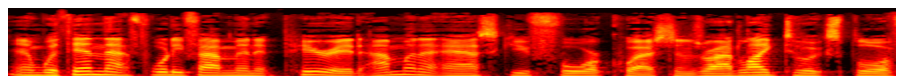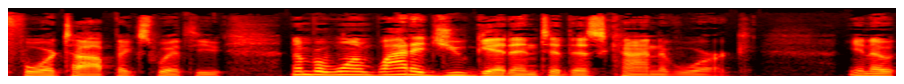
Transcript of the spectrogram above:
And within that 45 minute period, I'm going to ask you four questions, or I'd like to explore four topics with you. Number one, why did you get into this kind of work? You know,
